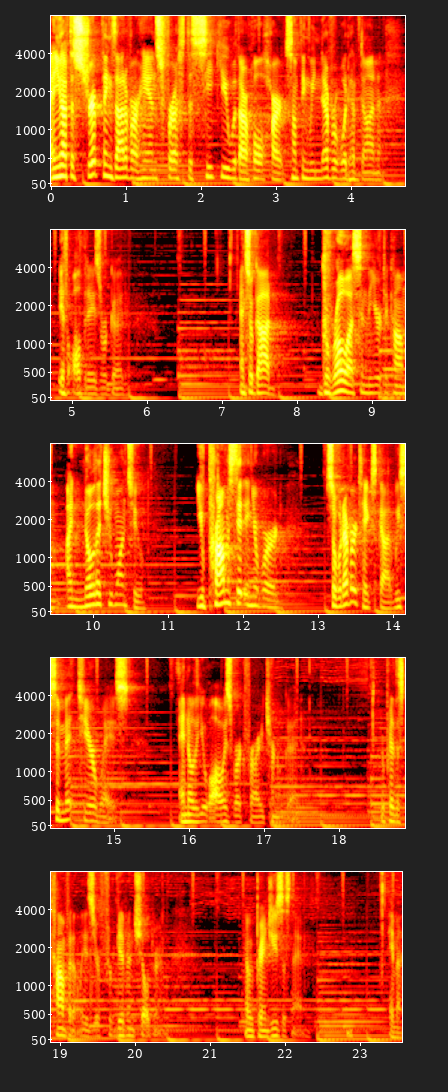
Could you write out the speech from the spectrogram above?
And you have to strip things out of our hands for us to seek you with our whole heart, something we never would have done if all the days were good. And so, God, grow us in the year to come. I know that you want to. You promised it in your word. So, whatever it takes, God, we submit to your ways and know that you will always work for our eternal good. We pray this confidently as your forgiven children. And we pray in Jesus' name. Amen.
